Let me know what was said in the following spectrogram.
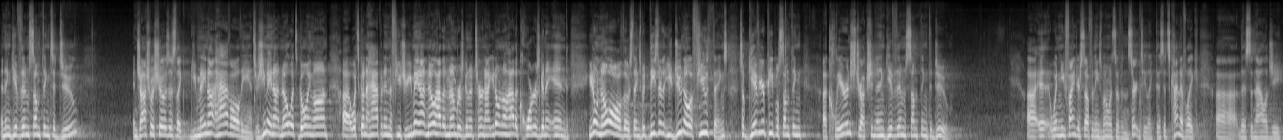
and then give them something to do. And Joshua shows us, like, you may not have all the answers. You may not know what's going on, uh, what's going to happen in the future. You may not know how the number is going to turn out. You don't know how the quarter is going to end. You don't know all of those things, but these are, you do know a few things. So give your people something a clear instruction and give them something to do. Uh, it, when you find yourself in these moments of uncertainty like this, it's kind of like uh, this analogy.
